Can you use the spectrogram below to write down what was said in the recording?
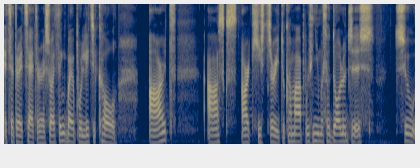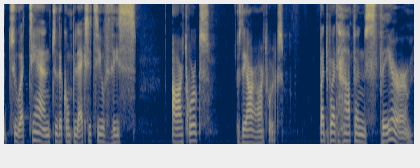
etc., etc. So I think biopolitical art asks art history to come up with new methodologies to to attend to the complexity of these artworks, because they are artworks. But what happens there,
